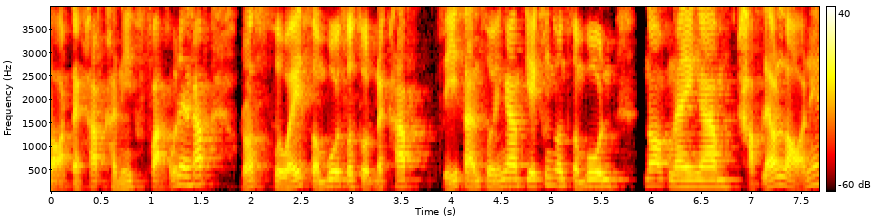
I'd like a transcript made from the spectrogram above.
ลอดนะครับคันนี้ฝากไว้ด้วยนะครับ รถสวยสมบูรณ์สดๆนะครับ สีสันสวยงามเกียร์เครื่องยนต์สมบูรณ์ นอกในงามขับแล้วหล่อแน่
